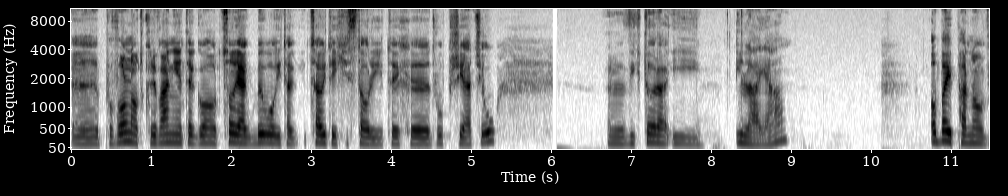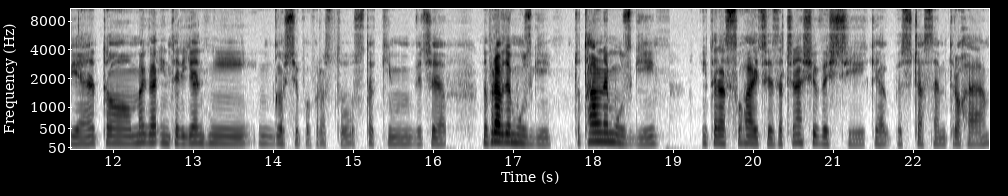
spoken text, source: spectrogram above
e, powolne odkrywanie tego, co jak było i tak, całej tej historii tych e, dwóch przyjaciół, e, Wiktora i Ilaja. Obaj panowie to mega inteligentni goście po prostu z takim, wiecie, naprawdę mózgi, totalne mózgi. I teraz słuchajcie, zaczyna się wyścig jakby z czasem trochę,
